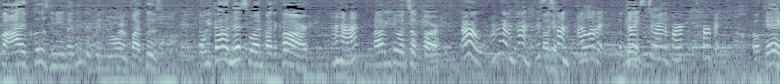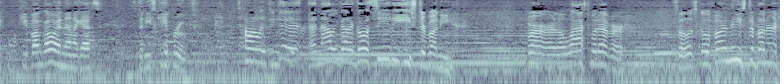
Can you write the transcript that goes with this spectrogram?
Five clues, Denise. I think there's been more than five clues. But we found this one by the car. Uh-huh. How are you doing so far? Oh, I'm having fun. This Okay. is fun. I love it. Okay. Nice tour of the park. It's perfect. Okay, we'll keep on going then, I guess. It's Deniski approved. Totally. We did it, and now we gotta go see the Easter Bunny for the last whatever. So let's go find the Easter Bunny,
